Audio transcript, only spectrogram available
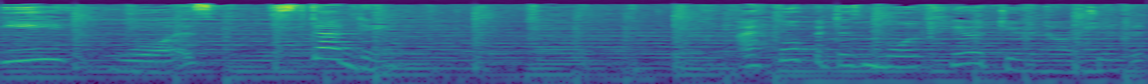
He was studying. I hope it is more clear to you now, children.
